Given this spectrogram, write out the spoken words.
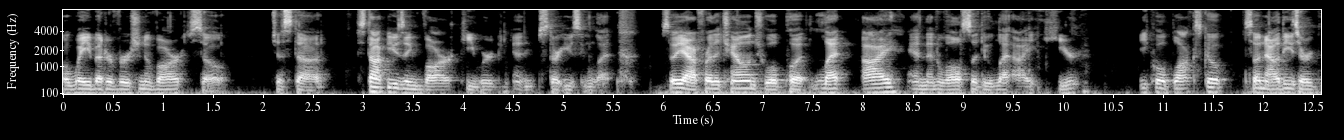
a way better version of var, so just uh, stop using var keyword and start using let. So yeah, for the challenge, we'll put let i, and then we'll also do let i here equal block scope. So now these are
